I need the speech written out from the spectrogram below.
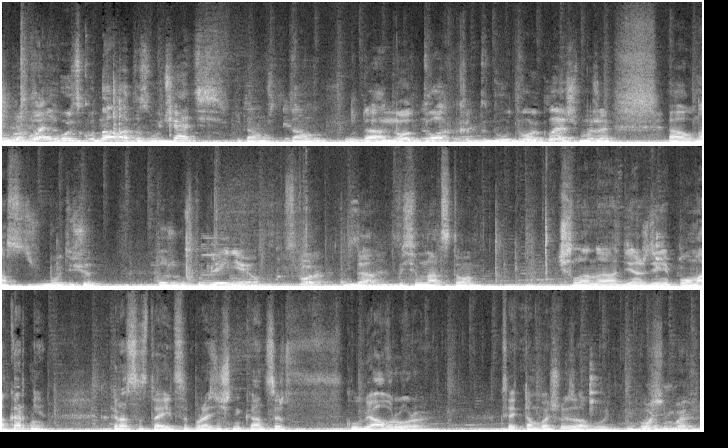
ну просто он будет скудновато звучать, потому что там, да, Но- двух- два, двое клэш, мы же, а, у нас будет еще тоже выступление, Скоро. да, 18 числа на день рождения Пола Маккартни, как раз состоится праздничный концерт в клубе «Аврора». Кстати, там большой зал будет? Не хочешь? очень большой.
